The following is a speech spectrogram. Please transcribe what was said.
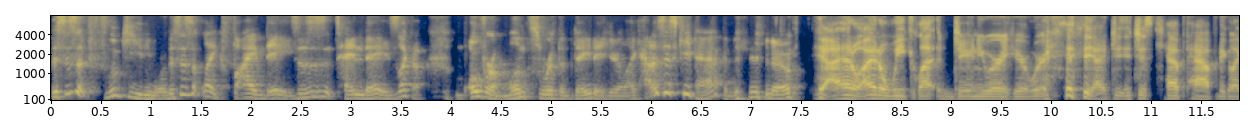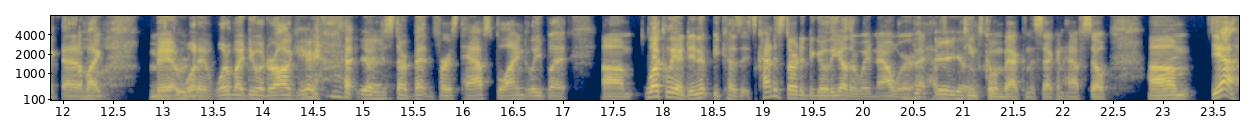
this isn't fluky anymore. This isn't like five days. This isn't 10 days. It's like a, over a month's worth of data here. Like how does this keep happening? You know? Yeah i had a, I had a week in january here where yeah it just kept happening like that. I'm oh, like man what am, what am i doing wrong here yeah. i just start betting first halves blindly but um luckily i didn't because it's kind of started to go the other way now where i have teams coming back in the second half so um yeah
